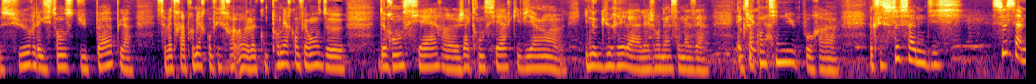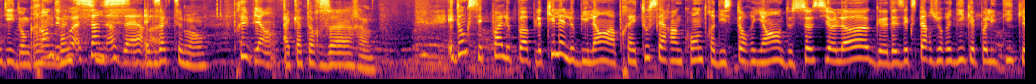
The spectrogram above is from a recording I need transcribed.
sur l'existence du peuple. Ça va être la première, confé- la première conférence de, de Rancière, Jacques Rancière, qui vient inaugurer la, la journée à Saint-Nazaire. Donc ça continue pour. euh, donc c'est ce samedi. Ce samedi, donc rendez-vous à 26, Saint-Nazaire. Exactement. Très bien. À 14h. Et donc, c'est quoi le peuple? Quel est le bilan après toutes ces rencontres d'historiens, de sociologues, des experts juridiques et politiques?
